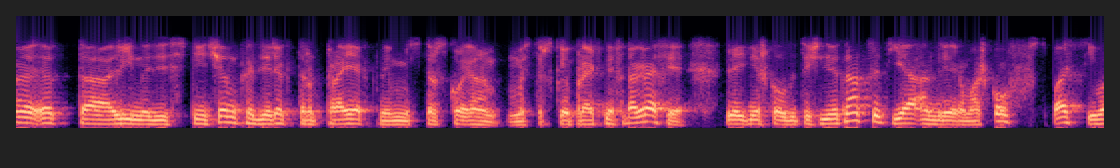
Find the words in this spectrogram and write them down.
Это Алина Десниченко, директор проектной мастерской, э, мастерской проектной фотографии летней школы 2019. Я Андрей Ромашков. Спасибо.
